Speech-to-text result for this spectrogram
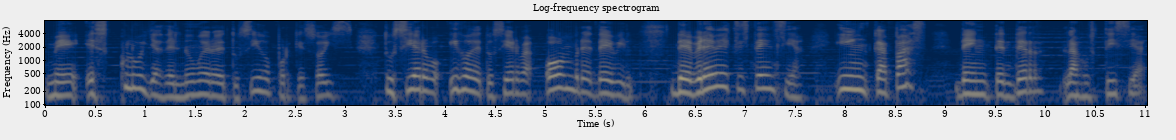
me excluyas del número de tus hijos, porque soy tu siervo, hijo de tu sierva, hombre débil, de breve existencia, incapaz de entender la justicia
